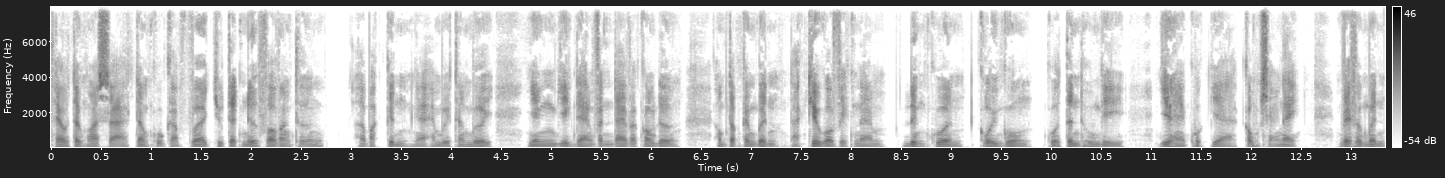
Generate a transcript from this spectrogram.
Theo Tân Hoa Xã, trong cuộc gặp với Chủ tịch nước Võ Văn Thưởng ở Bắc Kinh ngày 20 tháng 10 nhân diễn đàn Vành đai và Con đường, ông Tập Cận Bình đã kêu gọi Việt Nam đừng quên cội nguồn của tình hữu nghị giữa hai quốc gia cộng sản này. Về phần mình,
